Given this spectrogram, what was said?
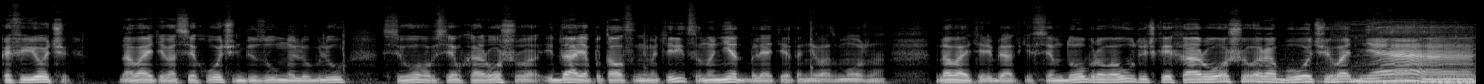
кофеечек. Давайте, вас всех очень безумно люблю. Всего вам всем хорошего. И да, я пытался не материться, но нет, блядь, это невозможно. Давайте, ребятки, всем доброго утречка и хорошего рабочего дня.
